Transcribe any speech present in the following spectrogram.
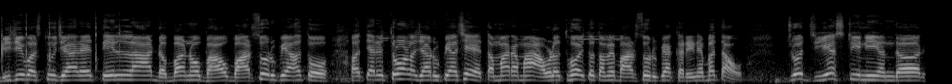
બીજી વસ્તુ, જ્યારે તેલના ડબ્બાનો ભાવ બારસો રૂપિયા હતો, અત્યારે ત્રણ હજાર રૂપિયા છે, તમારામાં આવડત હોય તો તમે બારસો રૂપિયા કરીને બતાવો. જો જીએસટીની અંદર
